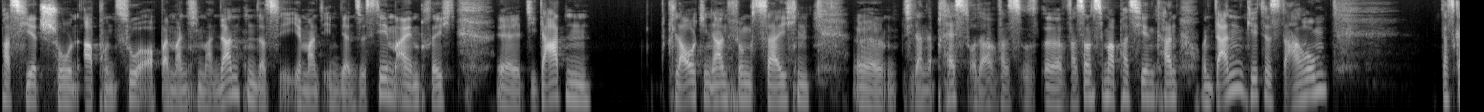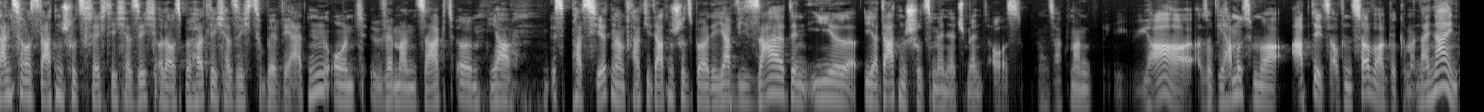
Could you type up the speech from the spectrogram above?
passiert schon ab und zu auch bei manchen Mandanten, dass jemand in deren System einbricht, äh, die Daten klaut, in Anführungszeichen, äh, sie dann erpresst oder was, äh, was sonst immer passieren kann. Und dann geht es darum, das Ganze aus datenschutzrechtlicher Sicht oder aus behördlicher Sicht zu bewerten. Und wenn man sagt, äh, ja, ist passiert, und dann fragt die Datenschutzbehörde, ja, wie sah denn ihr, ihr Datenschutzmanagement aus? Dann sagt man, ja, also wir haben uns nur Updates auf den Server gekümmert. Nein, nein,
